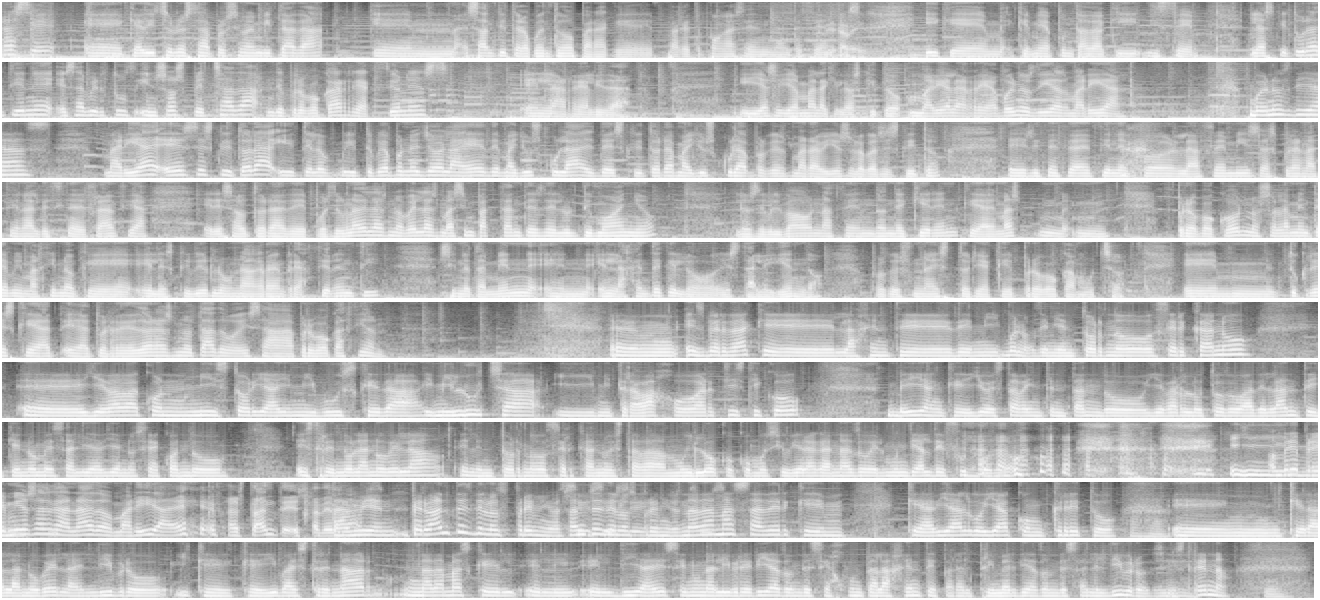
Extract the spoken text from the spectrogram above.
frase eh, que ha dicho nuestra próxima invitada. em, Santi, te lo cuento para que, para que te pongas en antecedentes. Y que, que me ha apuntado aquí. Dice, la escritura tiene esa virtud insospechada de provocar reacciones en la realidad. Y ella se llama la que lo ha escrito, María Larrea. Buenos días, María. Buenos días. María es escritora y te, lo- voy a poner yo la E de mayúscula, de escritora mayúscula porque es maravilloso lo que has escrito. Es licenciada en cine por la FEMIS, la Escuela Nacional de Cine de Francia. Eres autora de, pues, de una de las novelas más impactantes del último año. Los de Bilbao nacen donde quieren, que además mm, mm, provocó no solamente, me imagino, que el escribirlo una gran reacción en ti, sino también en, la gente que lo está leyendo, porque es una historia que provoca mucho. Em, ¿Tú crees que a, eh, a tu alrededor has notado esa provocación? Eh, es verdad que la gente de mi, bueno, de mi entorno cercano eh, llevaba con mi historia y mi búsqueda y mi lucha y mi trabajo artístico veían que yo estaba intentando llevarlo todo adelante y que no me salía bien. O sea, cuando estrenó la novela, el entorno cercano estaba muy loco, como si hubiera ganado el Mundial de Fútbol, ¿no? Y- Hombre, premios has ganado, María, ¿eh? Bastantes, además. También, pero antes de los premios, Sí, antes sí, de los sí, premios, nada más saber que, que había algo ya concreto, eh, que era la novela, el libro y que, que iba a estrenar, nada más que el, el- el día es en una librería donde se junta la gente para el primer día donde sale el libro, donde estrena.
